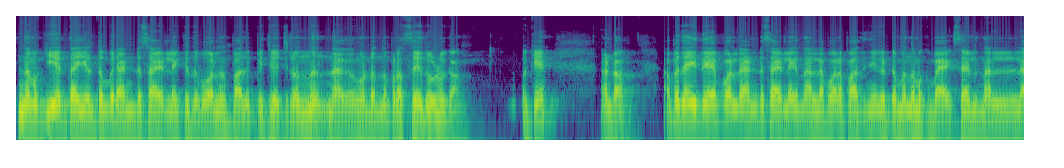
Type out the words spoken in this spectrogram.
ഇനി നമുക്ക് ഈ ഒരു തയ്യൽ തുമ്പ് രണ്ട് സൈഡിലേക്ക് ഇതുപോലെ പതിപ്പിച്ച് വെച്ചിട്ടൊന്ന് നഖം കൊണ്ടൊന്ന് പ്രസ് ചെയ്ത് കൊടുക്കാം. ഓക്കെ കണ്ടോ? അപ്പോൾ ഇതേ ഇതേപോലെ രണ്ട് സൈഡിലേക്ക് നല്ലപോലെ പതിഞ്ഞ് കിട്ടുമ്പോൾ നമുക്ക് ബാക്ക് സൈഡിൽ നല്ല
